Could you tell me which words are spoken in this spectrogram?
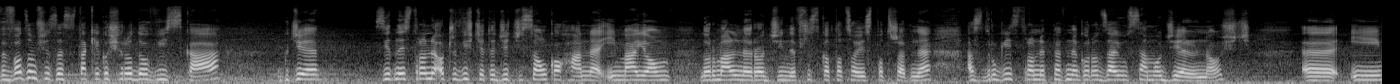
wywodzą się ze takiego środowiska, gdzie z jednej strony oczywiście te dzieci są kochane i mają normalne rodziny, wszystko to, co jest potrzebne, a z drugiej strony pewnego rodzaju samodzielność e, i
